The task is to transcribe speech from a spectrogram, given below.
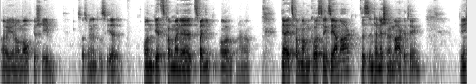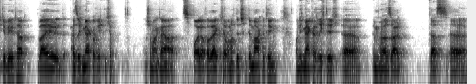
Habe ich hier nochmal aufgeschrieben. Das, was mich interessiert. Und jetzt kommen meine zwei Lieb... Oh, ja, jetzt kommt noch ein Kurs, den ich sehr mag. Das ist International Marketing, den ich gewählt habe, weil, also ich merke auch richtig, ich habe schon mal ein kleiner Spoiler vorweg, ich habe auch noch Digital Marketing und ich merke halt richtig äh, im Hörsaal, dass äh,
